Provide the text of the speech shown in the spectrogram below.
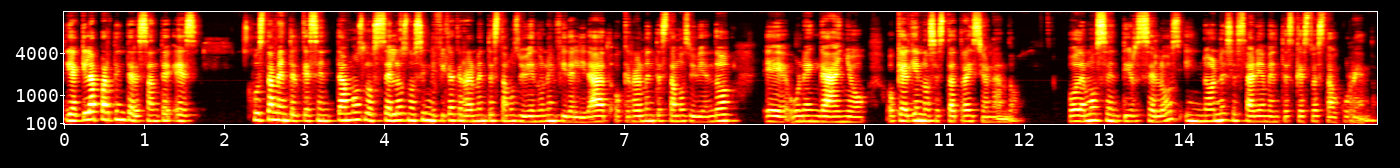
Y aquí la parte interesante es justamente el que sentamos los celos no significa que realmente estamos viviendo una infidelidad o que realmente estamos viviendo eh, un engaño o que alguien nos está traicionando. Podemos sentir celos y no necesariamente es que esto está ocurriendo,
